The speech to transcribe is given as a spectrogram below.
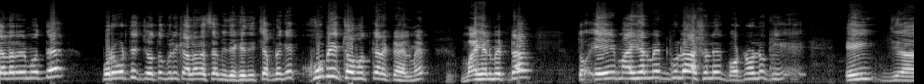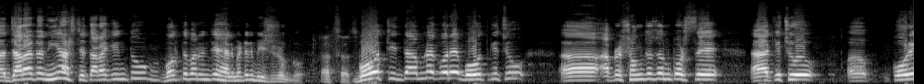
কালারের মধ্যে পরবর্তী যতগুলি কালার আছে আমি দেখে দিচ্ছি আপনাকে। খুবই চমৎকার একটা হেলমেট মাই হেলমেটটা তো এই মাই হেলমেটগুলো আসলে ঘটনা হলো কি এই যারা এটা নিয়ে আসছে তারা কিন্তু বলতে পারেন যে হেলমেটের বিশেষজ্ঞ। আচ্ছা আচ্ছা। বহুত চিন্তা ভাবনা করে বহুত কিছু আপনার সংযোজন করছে কিছু করে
